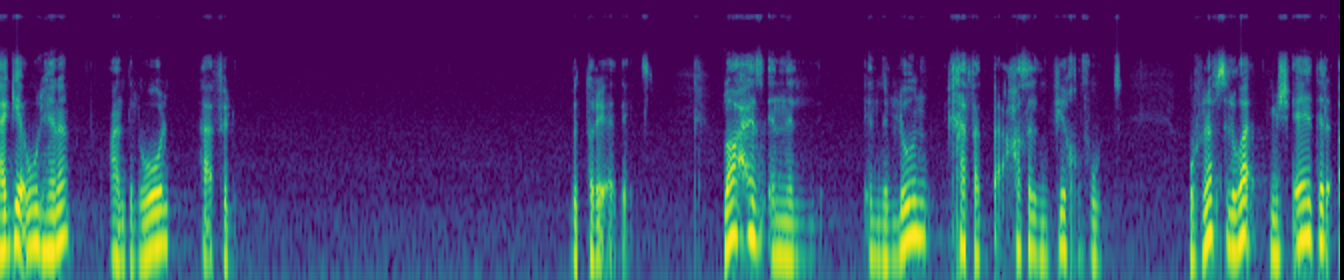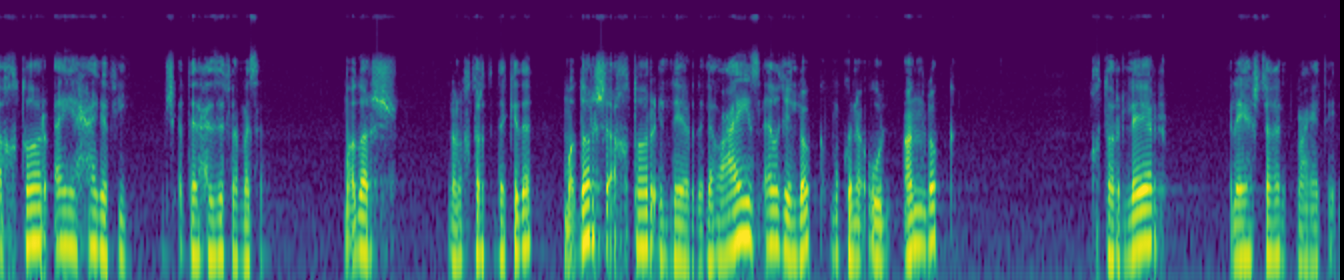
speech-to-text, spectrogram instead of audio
هاجي أقول هنا عند ال wall هقفله بالطريقة ديت. لاحظ إن. إن اللون خفت بقى حصل إن فيه خفوت وفي نفس الوقت مش قادر أختار أي حاجة فيه مش قادر أحذفها مثلا. ما أقدرش. لو أنا اخترت ده كده ما أقدرش أختار ال layer ده. لو عايز ألغي ال lock ممكن أقول unlock واختار ال layer ألاقيها اشتغلت معايا تاني.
